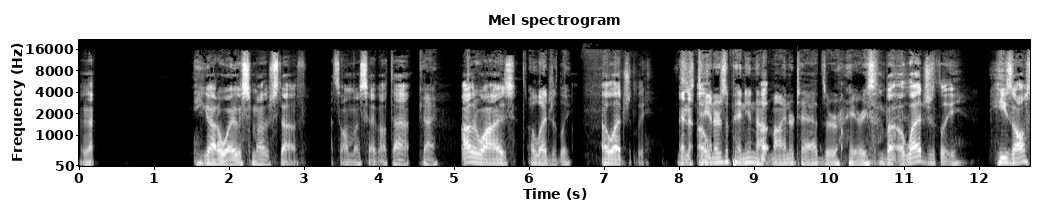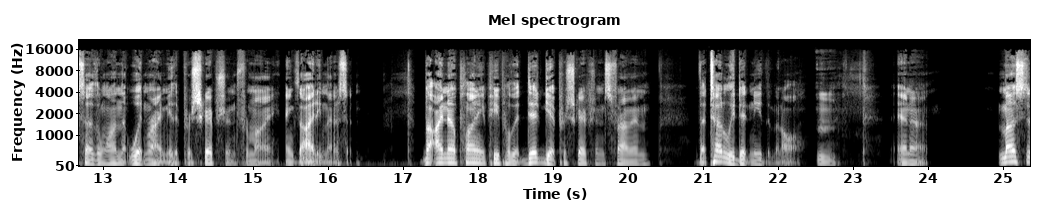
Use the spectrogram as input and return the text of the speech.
and that he got away with some other stuff. That's all I'm gonna say about that. Okay. Otherwise, Allegedly, allegedly, this and is Tanner's opinion, not uh, mine or Tad's or Harry's. but allegedly he's also the one that wouldn't write me the prescription for my anxiety medicine but i know plenty of people that did get prescriptions from him that totally didn't need them at all Mm. and uh most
